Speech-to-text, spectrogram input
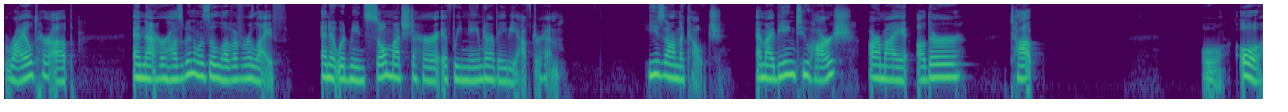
riled her up and that her husband was the love of her life and it would mean so much to her if we named our baby after him. He's on the couch. Am I being too harsh? Are my other top Oh, oh,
